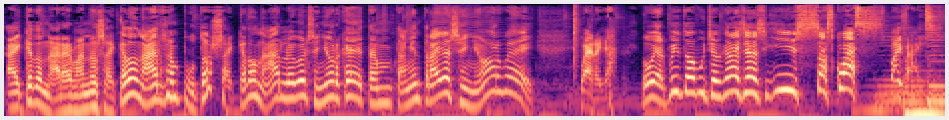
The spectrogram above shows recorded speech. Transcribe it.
hay que donar, hermanos, hay que donar, son putos, hay que donar. Luego el señor que también traiga el señor, güey. Bueno, ya, me voy al pito, muchas gracias y sascuas. Bye bye.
